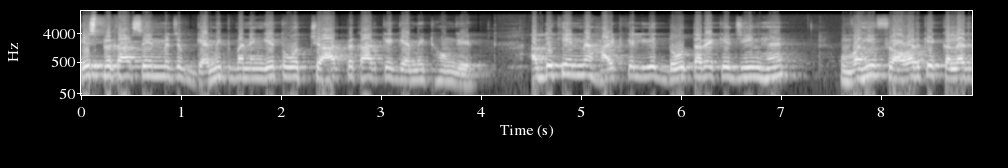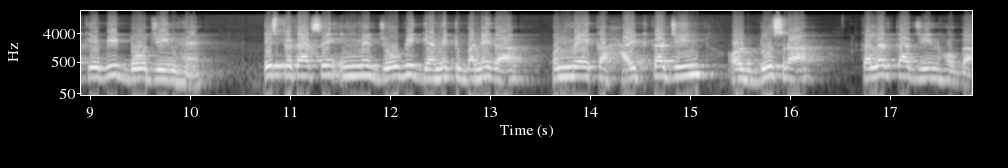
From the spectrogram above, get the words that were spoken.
इस प्रकार से इनमें जब गैमिट बनेंगे तो वो चार प्रकार के गैमिट होंगे। अब देखिए इनमें हाइट के लिए दो तरह के जीन हैं, वहीं फ्लावर के कलर के भी दो जीन हैं। इस प्रकार से इनमें जो भी गैमिट बनेगा, उनमें एक हाइट का जीन और दूसरा कलर का जीन होगा।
